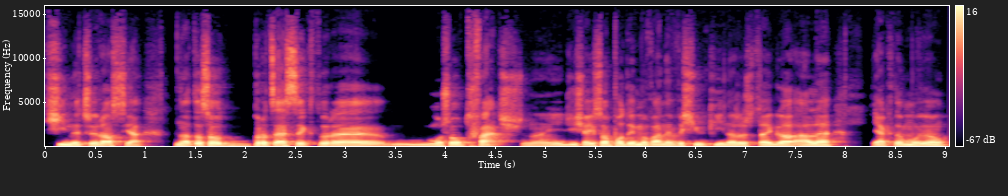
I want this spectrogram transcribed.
Chiny czy Rosja. No to są procesy, które muszą trwać. No i dzisiaj są podejmowane wysiłki na rzecz tego, ale jak to mówią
